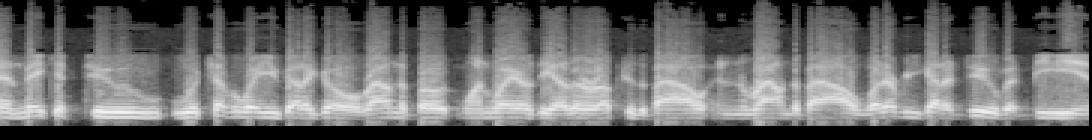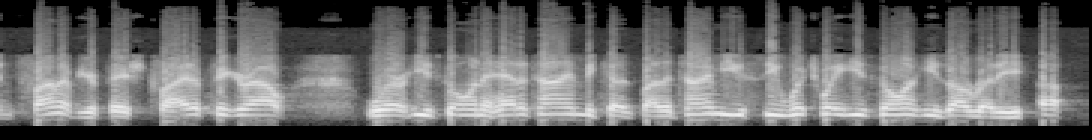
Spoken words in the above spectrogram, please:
and make it to whichever way you got to go around the boat one way or the other or up to the bow and around the bow whatever you got to do but be in front of your fish. Try to figure out where he's going ahead of time because by the time you see which way he's going he's already up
